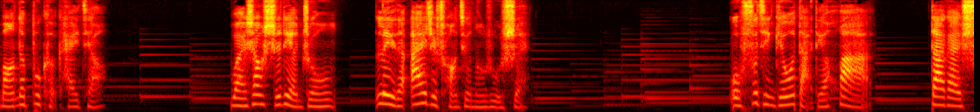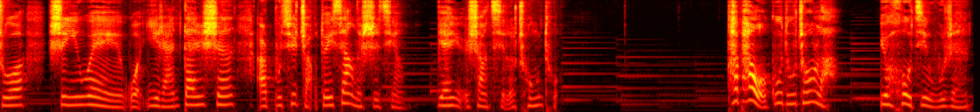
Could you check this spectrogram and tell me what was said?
忙得不可开交。晚上十点钟。累得挨着床就能入睡。我父亲给我打电话，大概说是因为我依然单身而不去找对象的事情，言语上起了冲突。他怕我孤独终老，又后继无人。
